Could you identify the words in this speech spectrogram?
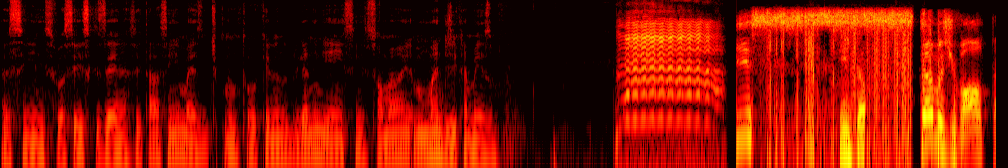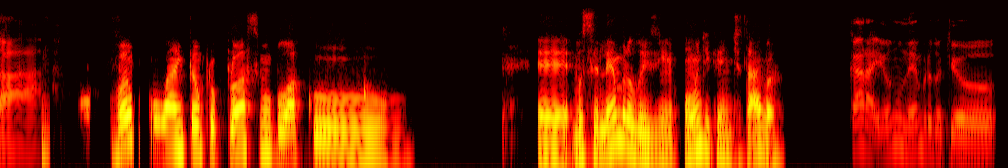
Assim, se vocês quiserem aceitar, assim, mas tipo, não tô querendo brigar ninguém, assim, só uma, uma dica mesmo. Isso. Então- Estamos de volta. Vamos lá então pro próximo bloco. É, você lembra, Luizinho, onde que a gente tava? Cara, eu não lembro do que eu.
